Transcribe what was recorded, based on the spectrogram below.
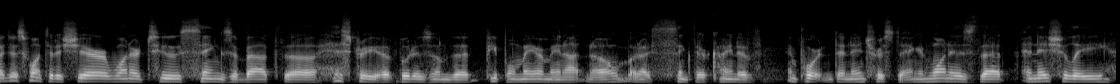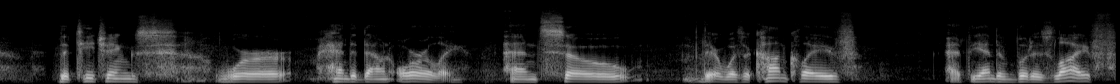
I just wanted to share one or two things about the history of Buddhism that people may or may not know, but I think they're kind of important and interesting. And one is that initially the teachings were handed down orally. And so there was a conclave at the end of Buddha's life,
